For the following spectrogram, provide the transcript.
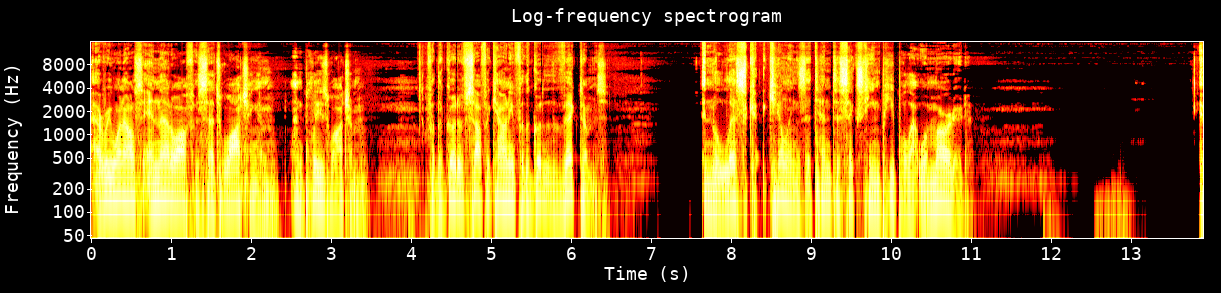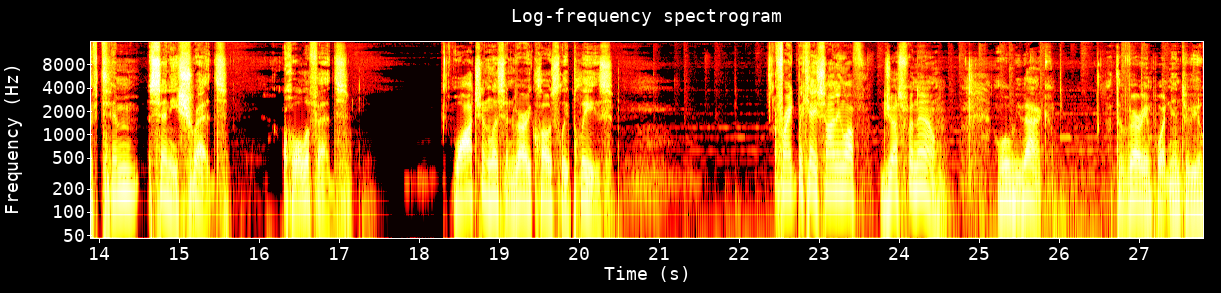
Everyone else in that office that's watching him, and please watch him, for the good of Suffolk County, for the good of the victims in the Lisk killings, the 10 to 16 people that were murdered. If Tim Sini shreds, call the feds. Watch and listen very closely, please. Frank MacKay signing off just for now. We'll be back with a very important interview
